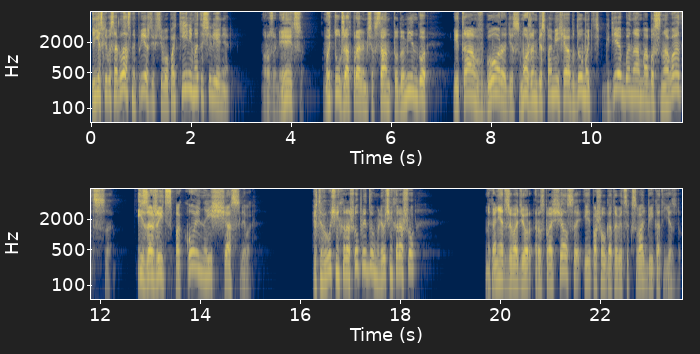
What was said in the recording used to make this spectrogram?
И если вы согласны, прежде всего покинем это селение». «Разумеется. Мы тут же отправимся в Санто-Доминго, и там, в городе, сможем без помехи обдумать, где бы нам обосноваться» и зажить спокойно и счастливо. Это вы очень хорошо придумали, очень хорошо. Наконец живодер распрощался и пошел готовиться к свадьбе и к отъезду.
